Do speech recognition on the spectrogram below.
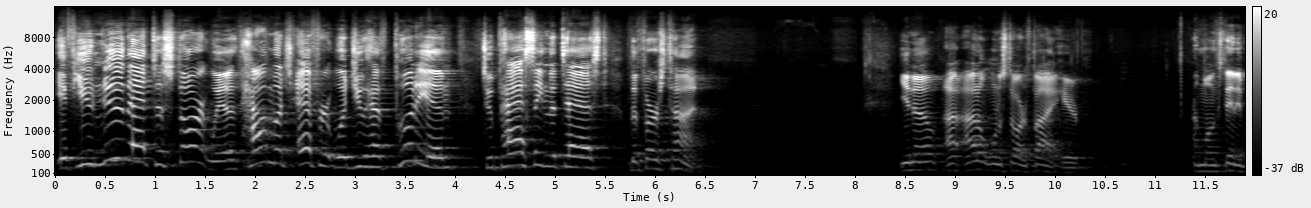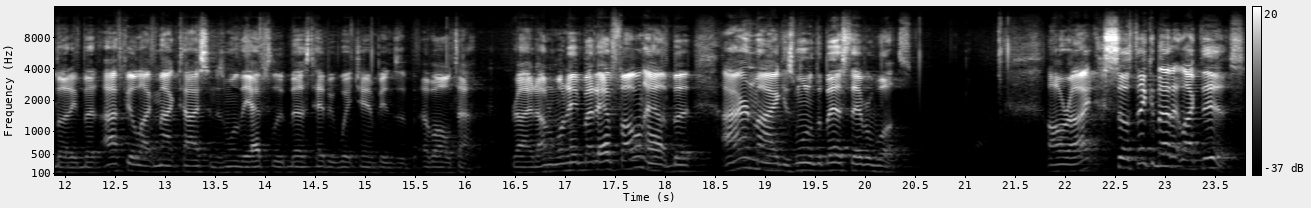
if you knew that to start with, how much effort would you have put in to passing the test the first time? You know, I, I don't want to start a fight here amongst anybody, but I feel like Mike Tyson is one of the absolute best heavyweight champions of, of all time right? I don't want anybody to have fallen out, but Iron Mike is one of the best ever was. All right, so think about it like this.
